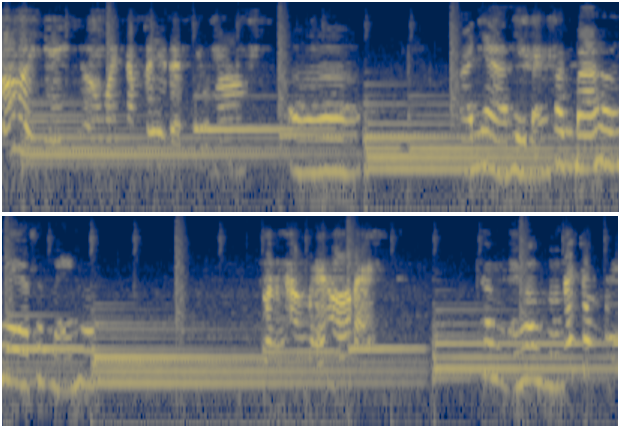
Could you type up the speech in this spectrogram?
có thời gian uh, quan tâm tới gia đình nhiều hơn. À, ở nhà thì bạn thân ba hơn hay là thân mẹ hơn? Mình thân mẹ hơn bạn. Thân mẹ hơn hả? Nói chung thì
